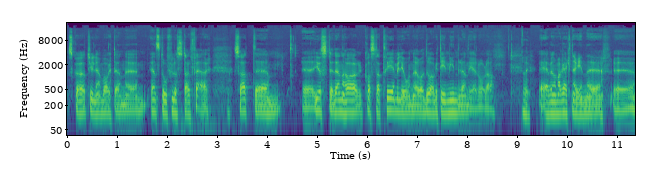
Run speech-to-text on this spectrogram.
ska tydligen ha varit en, en stor förlustaffär. Så att um, just det, den har kostat tre miljoner och dragit in mindre än det då. då. Även om man räknar in eh,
